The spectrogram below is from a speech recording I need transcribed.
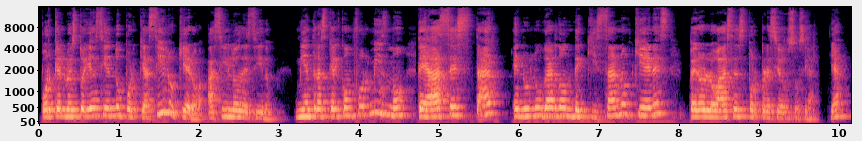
porque lo estoy haciendo porque así lo quiero, así lo decido. Mientras que el conformismo te hace estar en un lugar donde quizá no quieres, pero lo haces por presión social, ¿ya?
